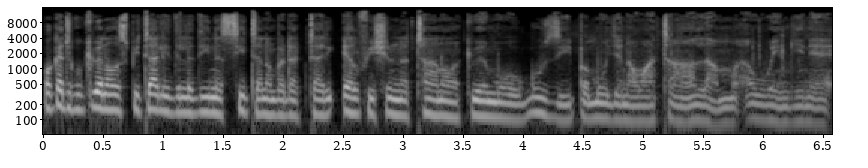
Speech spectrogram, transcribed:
wakati kukiwa na hospitali 36 na madaktari elfu 25 wakiwemo wauguzi pamoja na wataalam wengine.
